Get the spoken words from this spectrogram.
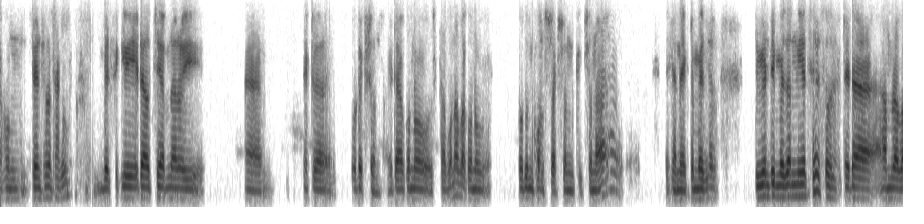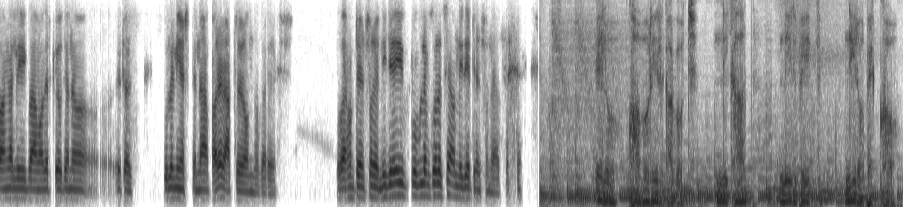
এখন টেনশনে থাকুক। বেসিক্যালি এটা হচ্ছে আপনার ওই একটা প্রোটেকশন এটা কোনো স্থাপনা বা কোনো নতুন কনস্ট্রাকশন কিছু না। এখানে একটা মেজার প্রিভেন্টিভ মেজার নিয়েছে সো এটা আমরা বাঙালি বা আমাদের কেউ যেন এটা তুলে নিয়ে আসতে না পারে রাত্রের অন্ধকারে। তো এখন টেনশনে নিজেই প্রবলেম করেছে আর নিজেই টেনশনে আছে। এলো খবরের কাগজ নিখাত নির্ভীক, নিরপেক্ষ।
